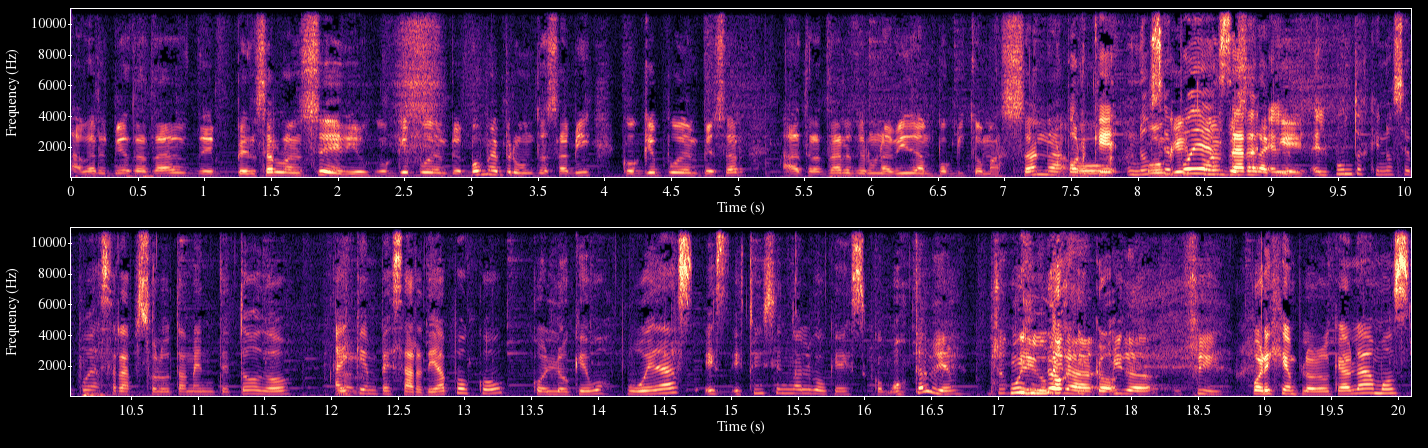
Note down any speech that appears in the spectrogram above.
A ver, voy a tratar de pensarlo en serio. ¿Con qué puedo empezar? Vos me preguntas a mí con qué puedo empezar a tratar de tener una vida un poquito más sana. Porque o no se puede hacer, el, punto es que no se puede hacer absolutamente todo. Hay que empezar de a poco con lo que vos puedas. Es- estoy diciendo algo que es como Está bien. Yo Muy digo, mira, lógico. mira, sí. Por ejemplo, lo que hablábamos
